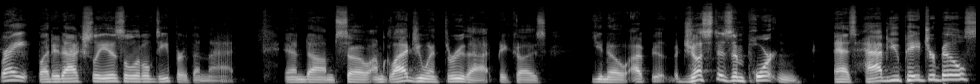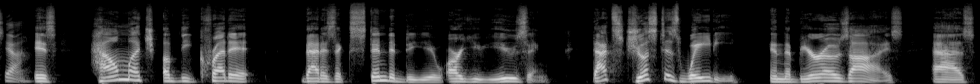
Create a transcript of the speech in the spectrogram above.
Right. But it actually is a little deeper than that. And um, so I'm glad you went through that because, you know, I, just as important as have you paid your bills Yeah. is how much of the credit that is extended to you are you using? That's just as weighty in the Bureau's eyes as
